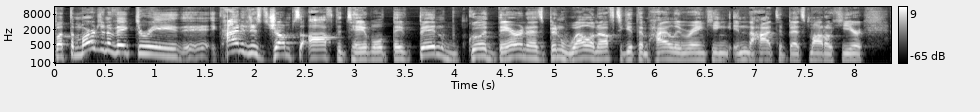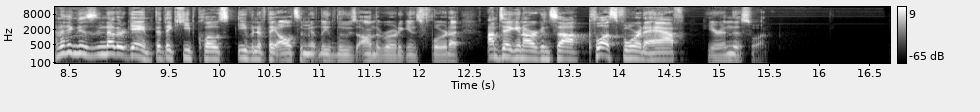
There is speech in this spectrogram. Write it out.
But the margin of victory it kind of just jumps off the table. They've been good there, and it's been well enough to get them highly ranking in the Hot Tip Bets model here. And I think this is another game that they keep close, even if they ultimately lose on the road against Florida. I'm taking Arkansas plus four and a half here in this one.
